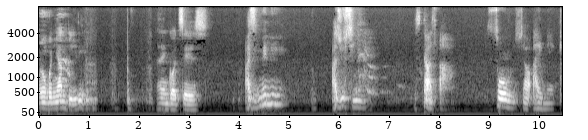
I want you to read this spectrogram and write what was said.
And then God says, As many as you see the stars are, so shall I make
